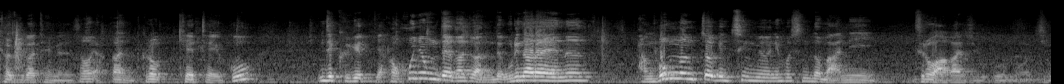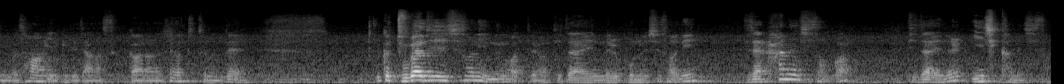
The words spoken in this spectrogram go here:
결부가 되면서 약간 그렇게 되고 이제 그게 약간 혼용돼 가지고 왔는데 우리나라에는 방법론적인 측면이 훨씬 더 많이 들어와 가지고 뭐 지금 상황이 이렇게 되지 않았을까라는 생각도 드는데 그러니까 두 가지 시선이 있는 것 같아요. 디자인을 보는 시선이 디자인 하는 시선과 디자인을 인식하는 시선.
